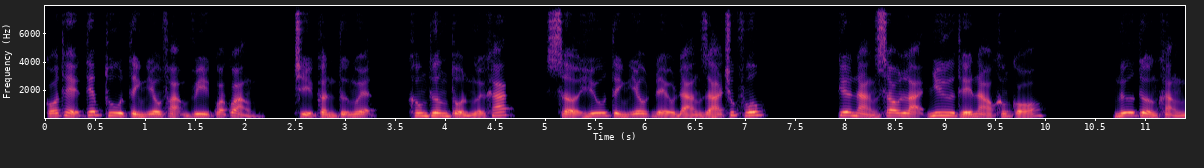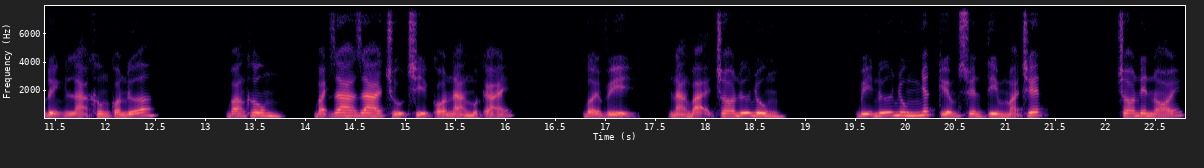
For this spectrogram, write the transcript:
có thể tiếp thu tình yêu phạm vi quá quảng, chỉ cần tự nguyện, không thương tổn người khác, sở hữu tình yêu đều đáng giá chúc phúc. Kia nàng sau lại như thế nào không có. Nữ tưởng khẳng định là không còn nữa. Bằng không, bạch gia gia chủ chỉ có nàng một cái. Bởi vì, nàng bại cho nữ nhung. Bị nữ nhung nhất kiếm xuyên tim mà chết. Cho nên nói,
